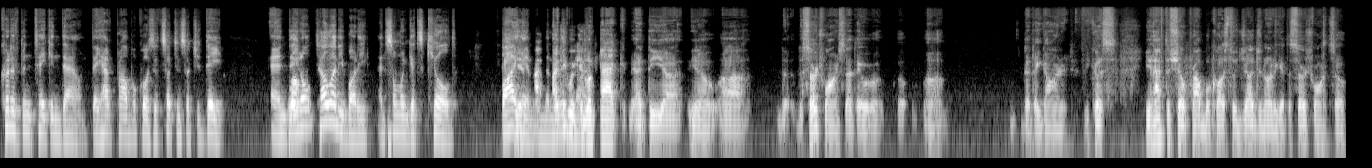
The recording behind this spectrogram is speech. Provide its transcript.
could have been taken down? They have probable cause at such and such a date and they well, don't tell anybody and someone gets killed by yeah, him I, I think we could look back at the uh, you know uh, the, search warrants that they were uh, that they garnered because you have to show probable cause to a judge in order to get the search warrant. So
